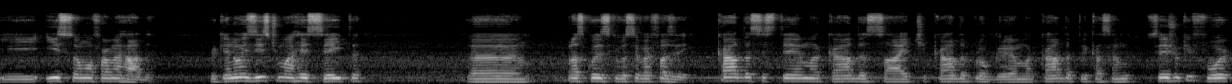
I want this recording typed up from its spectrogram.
E isso é uma forma errada, porque não existe uma receita uh, para as coisas que você vai fazer. Cada sistema, cada site, cada programa, cada aplicação, seja o que for,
